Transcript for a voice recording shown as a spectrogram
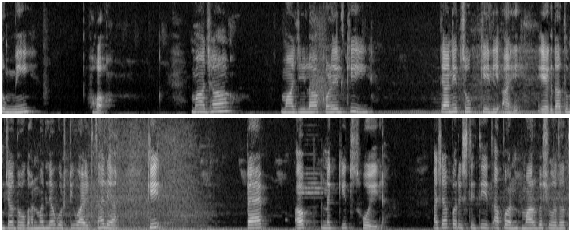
तुम्ही व्हा. माझ्या माजीला कळेल की त्याने चूक केली आहे. एकदा तुमच्या दोघांमधल्या गोष्टी वाईट झाल्या की पॅप अप नक्कीच होईल. अशा परिस्थितीत आपण मार्ग शोधत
